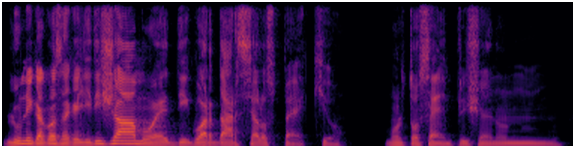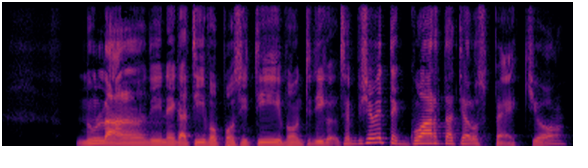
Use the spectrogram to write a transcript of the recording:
L'unica cosa che gli diciamo è di guardarsi allo specchio molto semplice, non... nulla di negativo o positivo, non ti dico, semplicemente guardati allo specchio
